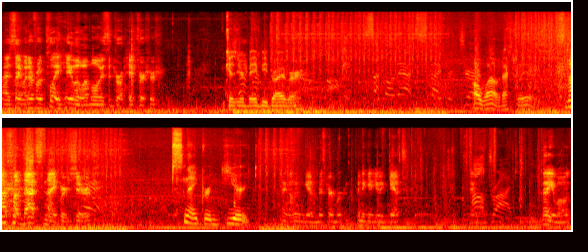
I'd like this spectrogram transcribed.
I say whenever we play Halo, I'm always the driver. Because you're baby driver. Suck on that, sniper jerk. Oh wow, it actually is. Snuck on that sniper jerk. Sniper jerk. Hang on, I'm gonna give Mr. Mer- I'm gonna give you a gift. Hang I'll on. drive. No, you won't.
